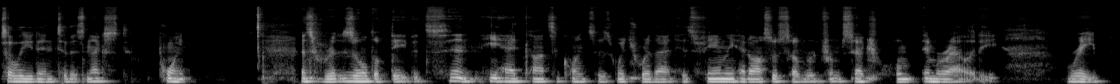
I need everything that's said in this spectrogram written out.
to lead into this next point. As a result of David's sin, he had consequences, which were that his family had also suffered from sexual immorality, rape,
